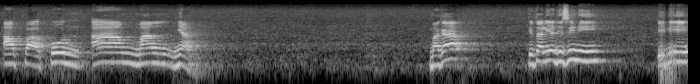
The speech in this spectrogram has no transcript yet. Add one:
apa pun amalnya. Maka kita lihat di sini ini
